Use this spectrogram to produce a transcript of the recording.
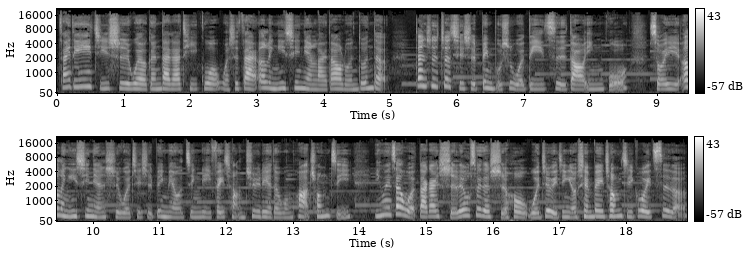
在第一集时，我有跟大家提过，我是在二零一七年来到伦敦的。但是这其实并不是我第一次到英国，所以二零一七年时，我其实并没有经历非常剧烈的文化冲击，因为在我大概十六岁的时候，我就已经有先被冲击过一次了。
